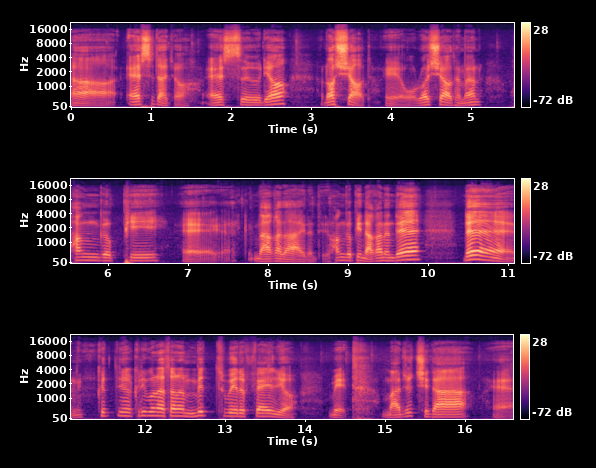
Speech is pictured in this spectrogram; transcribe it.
어, 애쓰다죠. 애쓰려 rush out. 예, rush out 하면 황급히 에, 나가다 이런 뜻. 황급히 나가는데 then 그, 그리고 나서는 meet with failure. meet 마주치다. 예.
